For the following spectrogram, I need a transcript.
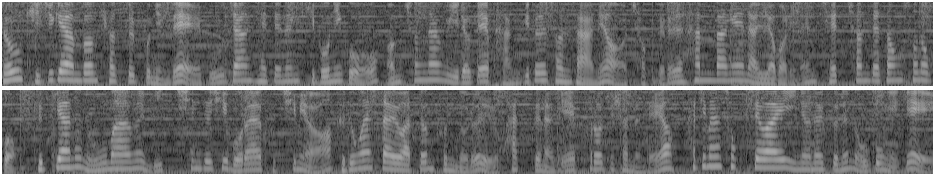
겨우 기지개 한번 켰을 뿐인데 무장 해제는 기본이고 엄청난 위력의 방귀를 선사하며 적들을 한 방에 날려버리는 제천대성 손오공. 급기야는 우마왕을 미친 듯이 몰아붙이며 그동안 쌓여왔던 분노를 화끈하게 풀어주셨는데요. 하지만 속세와의 인연을 끄는 오공에게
